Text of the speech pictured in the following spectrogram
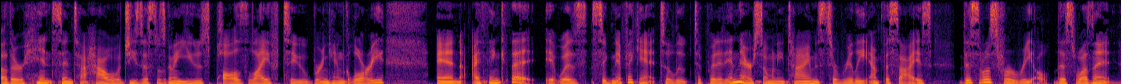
other hints into how Jesus was going to use Paul's life to bring him glory. And I think that it was significant to Luke to put it in there so many times to really emphasize this was for real. This wasn't mm-hmm.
